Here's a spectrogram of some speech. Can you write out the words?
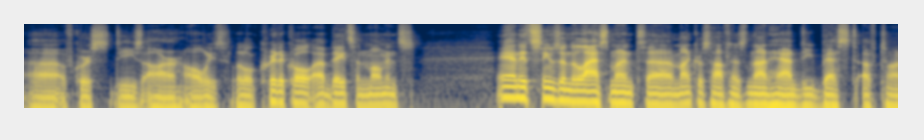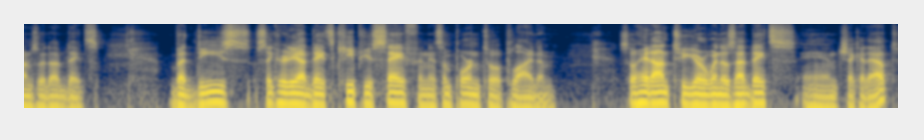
Uh, of course, these are always little critical updates and moments. And it seems in the last month, uh, Microsoft has not had the best of times with updates. But these security updates keep you safe, and it's important to apply them. So head on to your Windows updates and check it out.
